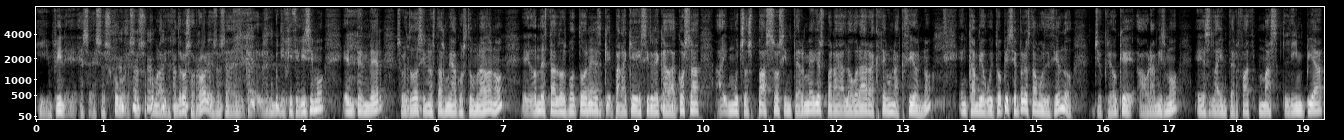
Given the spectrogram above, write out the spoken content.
y en fin, eso, es como, eso es como la habitación de los horrores. O sea, es, dificilísimo entender, sobre todo si no estás muy acostumbrado, ¿no? Eh, ¿Dónde están los botones? ¿Para qué sirve cada cosa? Hay muchos pasos intermedios para lograr hacer una acción, ¿no? En cambio, Witopi siempre lo estamos diciendo. Yo creo que ahora mismo es la interfaz más limpia,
